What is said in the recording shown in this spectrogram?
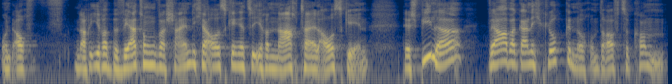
und auch nach ihrer Bewertung wahrscheinliche Ausgänge zu ihrem Nachteil ausgehen. Der Spieler wäre aber gar nicht klug genug, um drauf zu kommen.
